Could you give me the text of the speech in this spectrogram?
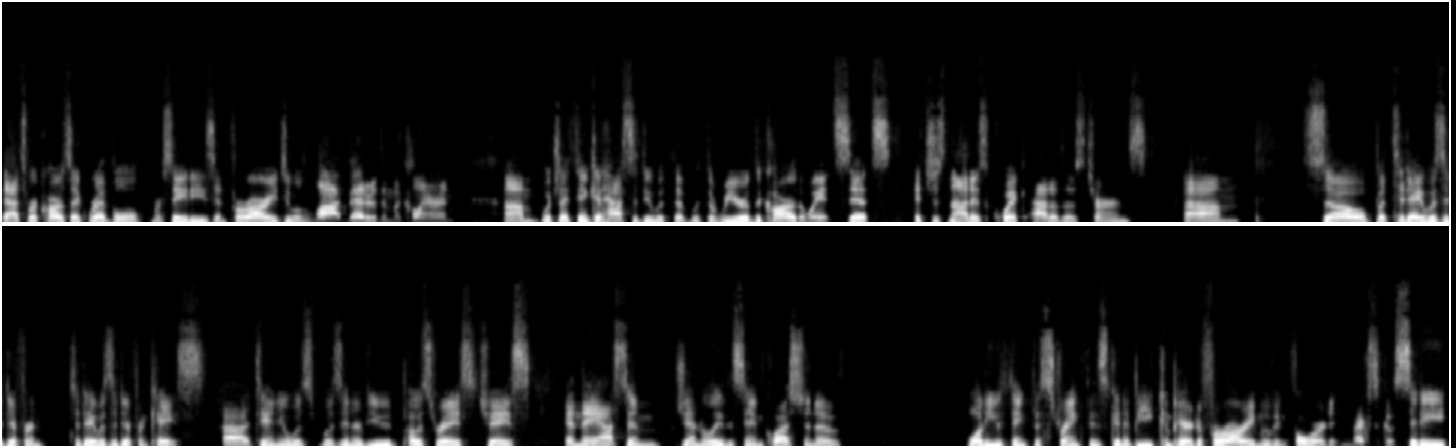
that's where cars like Red Bull, Mercedes, and Ferrari do a lot better than McLaren. Um, which I think it has to do with the with the rear of the car, the way it sits. It's just not as quick out of those turns. Um, so, but today was a different today was a different case. Uh, Daniel was was interviewed post race Chase, and they asked him generally the same question of, "What do you think the strength is going to be compared to Ferrari moving forward in Mexico City,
